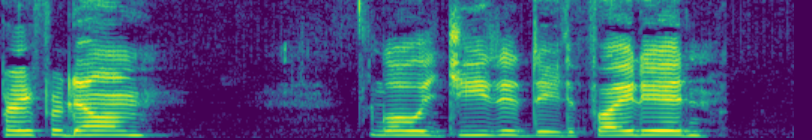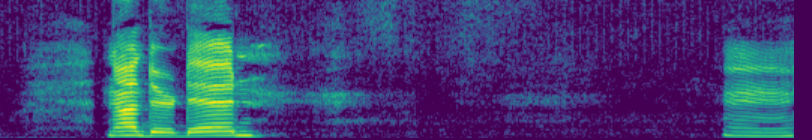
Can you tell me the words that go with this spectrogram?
pray for them. Go with Jesus. They fighted. Now they're dead. Hmm.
